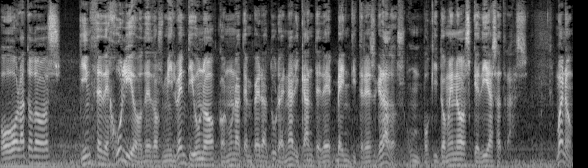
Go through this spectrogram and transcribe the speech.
Hola a todos. 15 de julio de 2021 con una temperatura en Alicante de 23 grados, un poquito menos que días atrás. Bueno,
